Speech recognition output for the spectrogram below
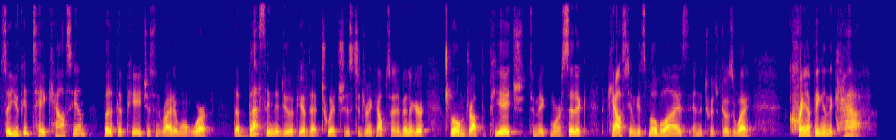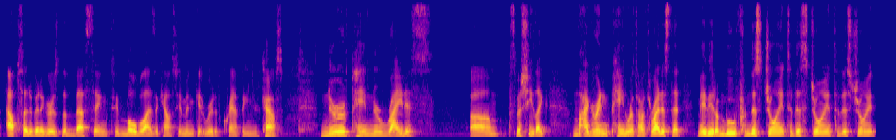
So you could take calcium, but if the pH isn't right, it won't work. The best thing to do if you have that twitch is to drink apple cider vinegar. Boom, drop the pH to make more acidic. The calcium gets mobilized and the twitch goes away. Cramping in the calf. Apple cider vinegar is the best thing to mobilize the calcium and get rid of cramping in your calves. Nerve pain, neuritis, um, especially like migrating pain with arthritis that maybe it'll move from this joint to this joint to this joint.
